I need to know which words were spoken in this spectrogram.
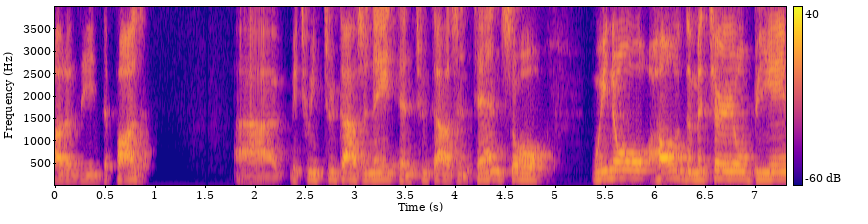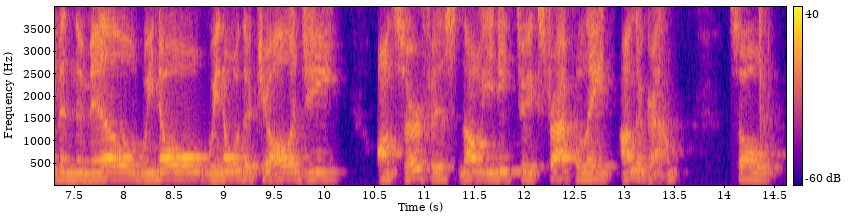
out of the deposit uh, between 2008 and 2010. So we know how the material behave in the mill. We know we know the geology on surface. Now you need to extrapolate underground. So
